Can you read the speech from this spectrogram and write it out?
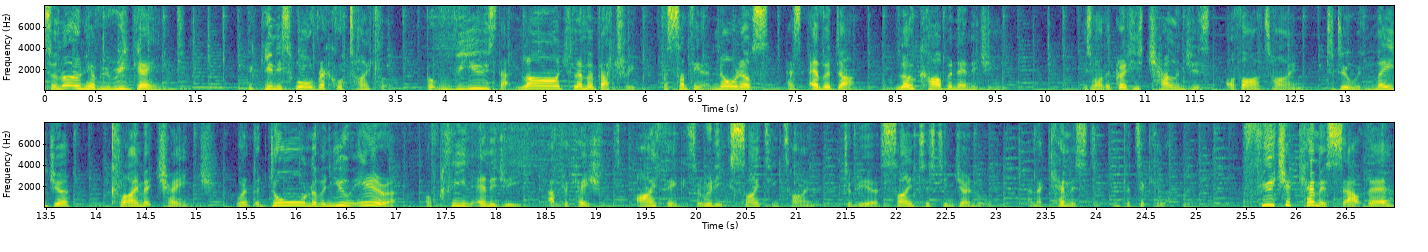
So not only have we regained the Guinness World Record title, but we've used that large lemon battery for something that no one else has ever done. Low carbon energy is one of the greatest challenges of our time to deal with major climate change. We're at the dawn of a new era of clean energy applications. I think it's a really exciting time to be a scientist in general and a chemist in particular. Future chemists out there,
